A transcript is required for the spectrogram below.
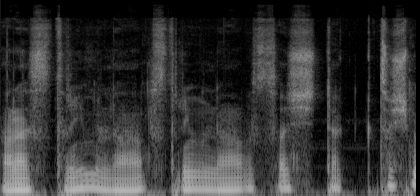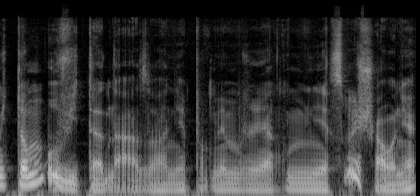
Ale Streamlabs, Streamlabs, coś tak, coś mi to mówi ta nazwa, nie powiem, że jakbym nie słyszał, nie?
